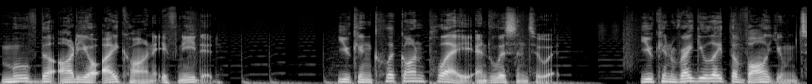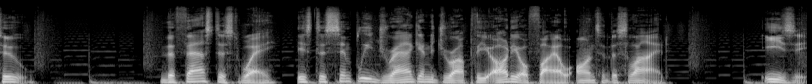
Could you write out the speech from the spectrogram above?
Move the audio icon if needed. You can click on play and listen to it. You can regulate the volume too. The fastest way is to simply drag and drop the audio file onto the slide. Easy.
